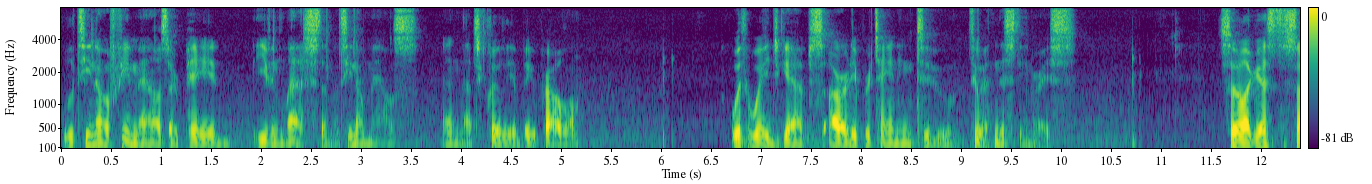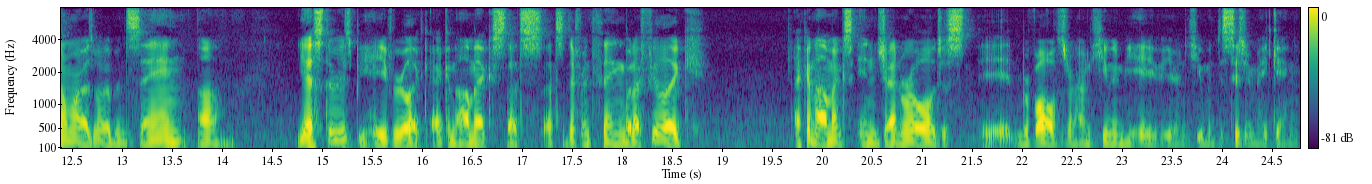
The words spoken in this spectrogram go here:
Latino females are paid even less than Latino males, and that's clearly a big problem with wage gaps already pertaining to, to ethnicity and race. So, I guess to summarize what I've been saying, um, yes, there is behavior like economics. That's that's a different thing, but I feel like economics in general just it revolves around human behavior and human decision making,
